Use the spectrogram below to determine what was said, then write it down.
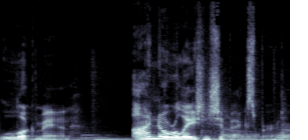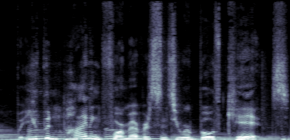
Look, man, I'm no relationship expert, but you've been pining for him ever since you were both kids.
